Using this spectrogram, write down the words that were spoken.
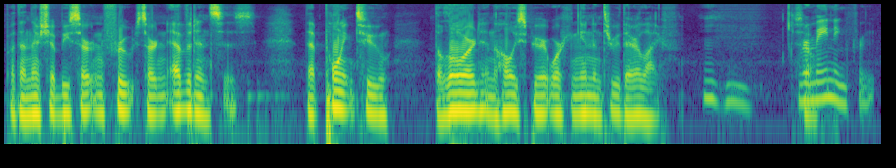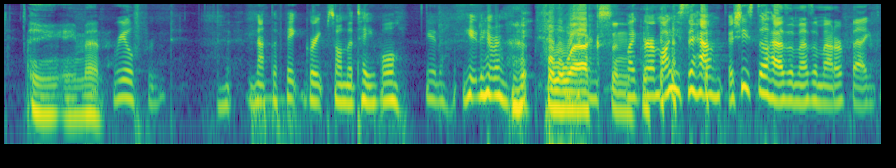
but then there should be certain fruit, certain evidences that point to the Lord and the Holy Spirit working in and through their life. Mm-hmm. So, Remaining fruit, a- amen. real fruit, not the fake grapes on the table. You know, you remember. Full of wax and My grandma used to have. She still has them, as a matter of fact.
